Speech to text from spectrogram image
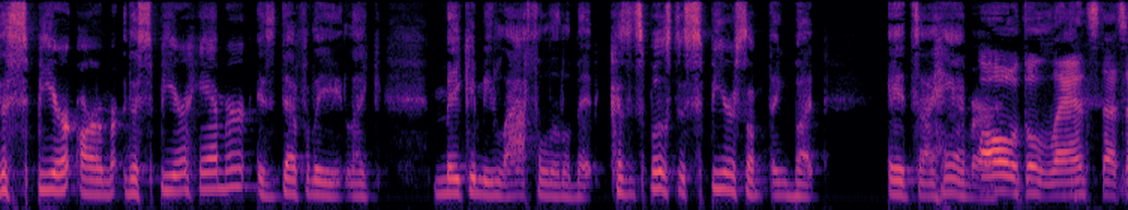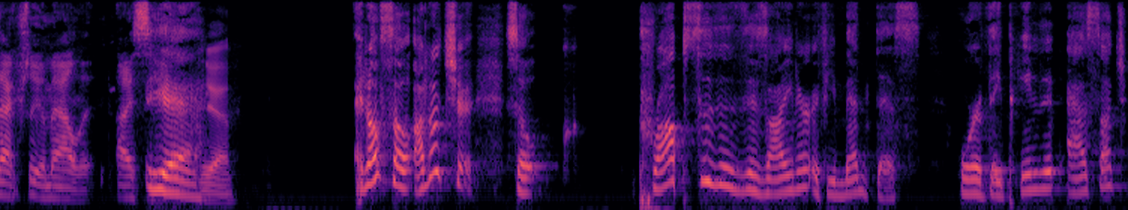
the spear armor, the spear hammer is definitely like making me laugh a little bit because it's supposed to spear something, but it's a hammer. Oh, the lance, that's actually a mallet. I see. yeah. yeah, And also, I'm not sure. So, props to the designer if he meant this or if they painted it as such.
